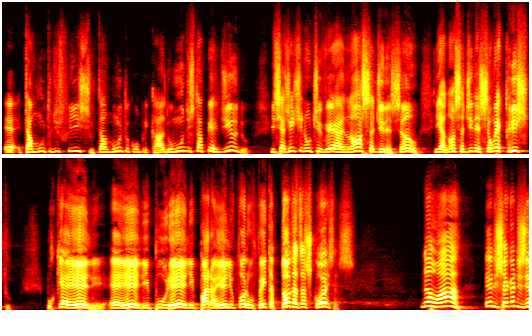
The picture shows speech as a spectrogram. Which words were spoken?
está é, tá muito difícil, está muito complicado, o mundo está perdido. E se a gente não tiver a nossa direção, e a nossa direção é Cristo, porque é Ele, é Ele, e por Ele, e para Ele foram feitas todas as coisas. Não há. Ele chega a dizer:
